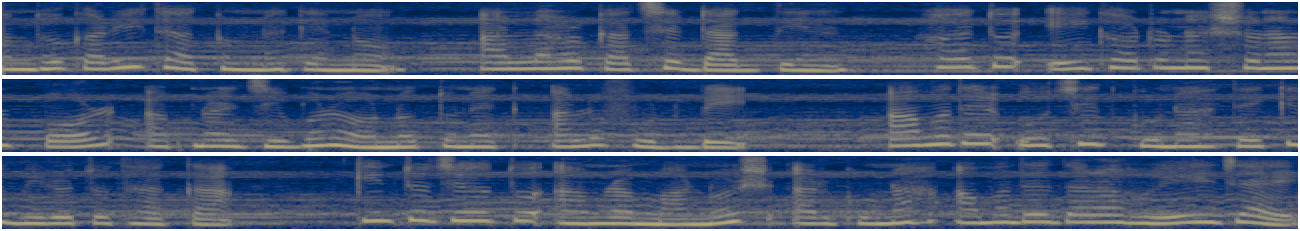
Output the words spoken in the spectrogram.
অন্ধকারেই থাকুন না কেন, আল্লাহর কাছে ডাক দিন। হয়তো এই ঘটনা শোনার পর আপনার জীবনেও নতুন এক আলো ফুটবে। আমাদের উচিত গুনাহ থেকে বিরত থাকা। কিন্তু যেহেতু আমরা মানুষ আর গুনাহ আমাদের দ্বারা হয়েই যায়,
